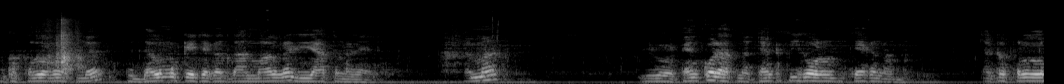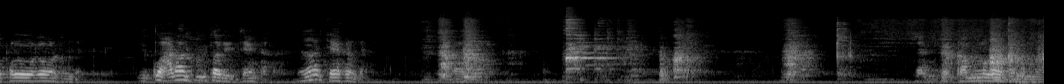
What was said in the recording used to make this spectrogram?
ఇంకా పుల్లగా వస్తుంది బెల్లం ముక్కేసే కదా దాని మాలుగా ఇది చేస్తున్నా నేను. అమ్మ ఇది టెంక కూడా వేస్తున్నా. టెంక తీగ కూడా చేయకండి అమ్మ. టెంక పుల్ల పుల్లగా ఉంటుంది ఎక్కువ ఆడాలు చూస్తారు ఈ టెంక చేయకండి కమ్మగా ఉంటుందమ్మా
